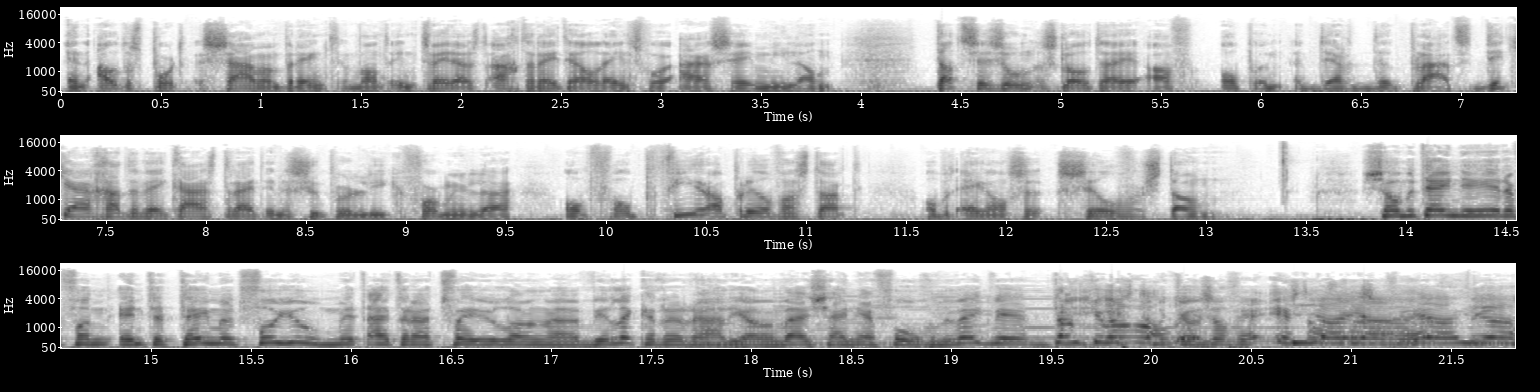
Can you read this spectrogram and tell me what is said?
en autosport samenbrengt. Want in 2008 reed hij al eens voor AC Milan. Dat seizoen sloot hij af op een derde plaats. Dit jaar gaat de WK-strijd in de Super League Formula op, op 4 april van start op het Engelse Silverstone. Zometeen de heren van Entertainment for You. Met uiteraard twee uur lang uh, weer lekkere radio. En wij zijn er volgende week weer. Dankjewel Albert Jan. Zover? Is het ja, ja, ja,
